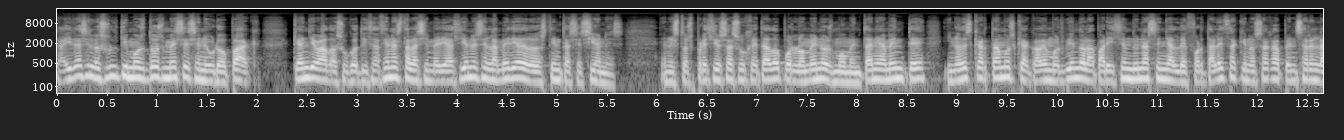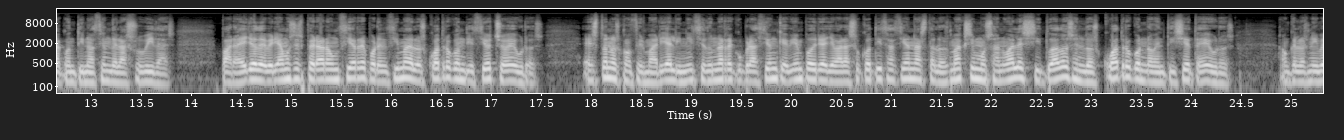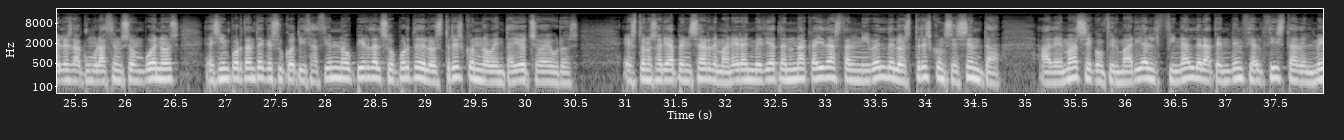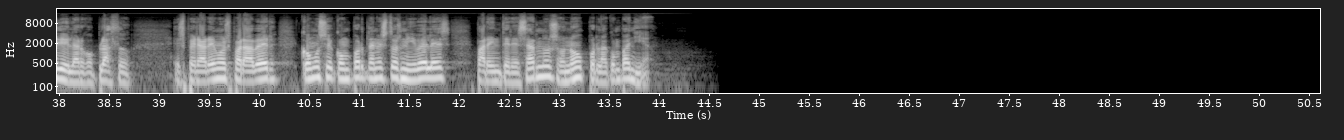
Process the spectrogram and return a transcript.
Caídas en los últimos dos meses en Europac, que han llevado a su cotización hasta las inmediaciones en la media de 200 sesiones. En estos precios ha sujetado por lo menos momentáneamente y no descartamos que acabemos viendo la aparición de una señal de fortaleza que nos haga pensar en la continuación de las subidas. Para ello deberíamos esperar a un cierre por encima de los 4,18 euros. Esto nos confirmaría el inicio de una recuperación que bien podría llevar a su cotización hasta los máximos anuales situados en los 4,97 euros. Aunque los niveles de acumulación son buenos, es importante que su cotización no pierda el soporte de los 3,98 euros. Esto nos haría pensar de manera inmediata en una caída hasta el nivel de los 3,60. Además, se confirmaría el final de la tendencia alcista del medio y largo plazo. Esperaremos para ver cómo se comportan estos niveles para interesarnos o no por la compañía.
